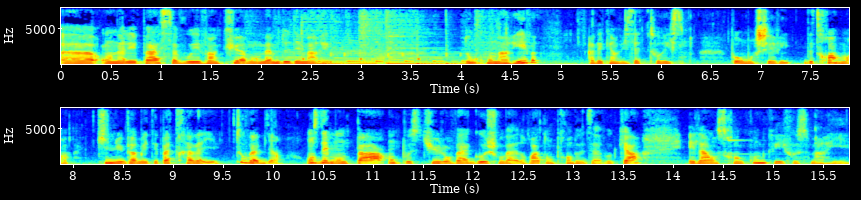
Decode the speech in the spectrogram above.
on n'allait pas s'avouer vaincu avant même de démarrer. Donc on arrive avec un visa de tourisme pour mon chéri de trois mois qui ne lui permettait pas de travailler. Tout va bien. On se démonte pas, on postule, on va à gauche, on va à droite, on prend d'autres avocats. Et là, on se rend compte qu'il faut se marier.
